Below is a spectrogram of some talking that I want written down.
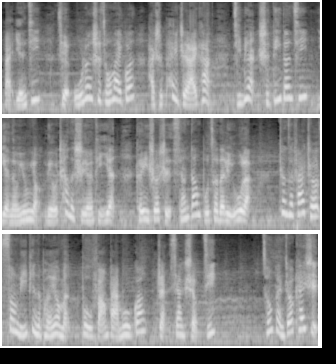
百元机，且无论是从外观还是配置来看，即便是低端机也能拥有流畅的使用体验，可以说是相当不错的礼物了。正在发愁送礼品的朋友们，不妨把目光转向手机。从本周开始，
